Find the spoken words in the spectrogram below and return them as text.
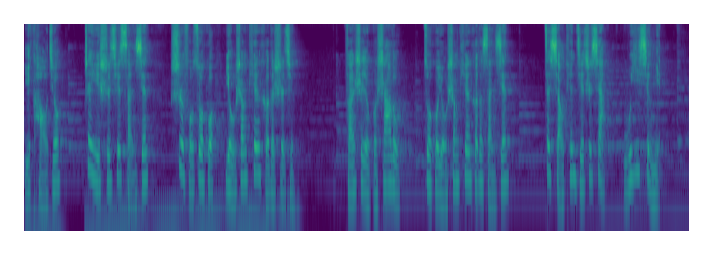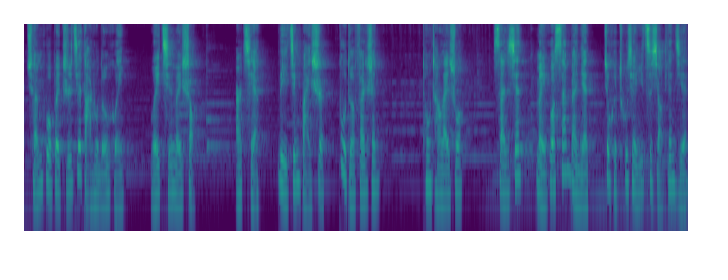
以考究这一时期散仙是否做过有伤天和的事情。凡是有过杀戮、做过有伤天和的散仙，在小天劫之下无一幸免，全部被直接打入轮回，为禽为兽，而且历经百世不得翻身。通常来说，散仙每过三百年就会出现一次小天劫，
